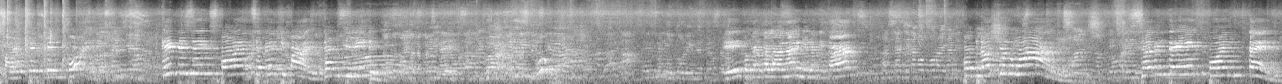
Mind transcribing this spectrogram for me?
Five fifteen points. 86.75. Cancelated. Eh, butang kalana, hindi na kita. Population 1. 78.10.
